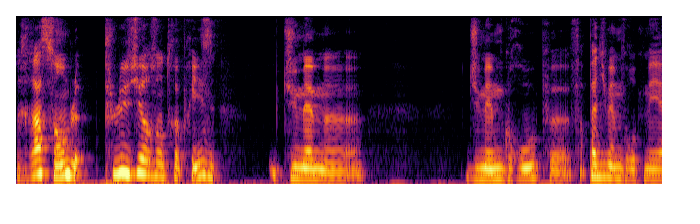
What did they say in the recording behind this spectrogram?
rassemble plusieurs entreprises du même du même groupe, euh, enfin pas du même groupe, mais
